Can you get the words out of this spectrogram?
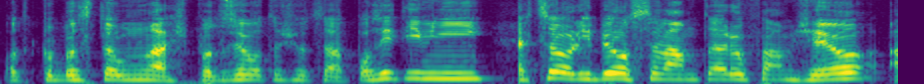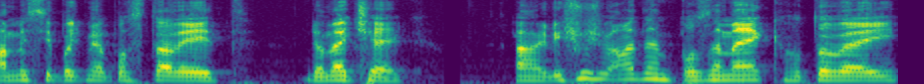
od cobblestone až po dřevo, to je docela pozitivní. Tak co, líbilo se vám to, já doufám, že jo. A my si pojďme postavit domeček. A když už máme ten pozemek hotový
